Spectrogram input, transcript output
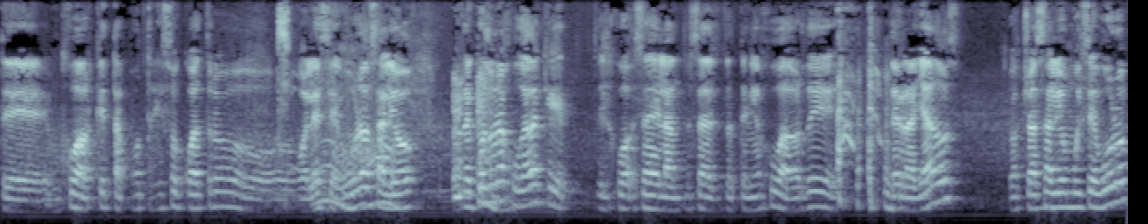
De un jugador que tapó tres o cuatro goles seguros, salió... Recuerdo una jugada que el se adelantó, o sea, tenía un jugador de, de Rayados. Ochoa salió muy seguro,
